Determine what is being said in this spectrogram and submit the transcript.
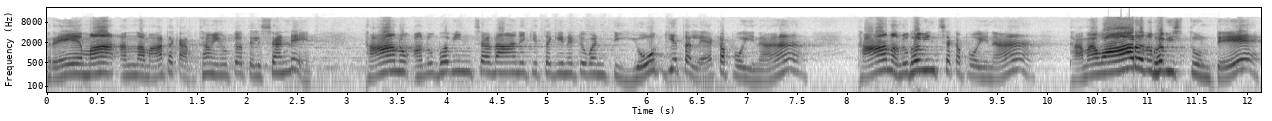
ప్రేమ అన్న మాటకు అర్థం ఏమిటో తెలుసా అండి? తాను అనుభవించడానికి తగినటువంటి యోగ్యత లేకపోయినా తాను అనుభవించకపోయినా తనవారు అనుభవిస్తుంటే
